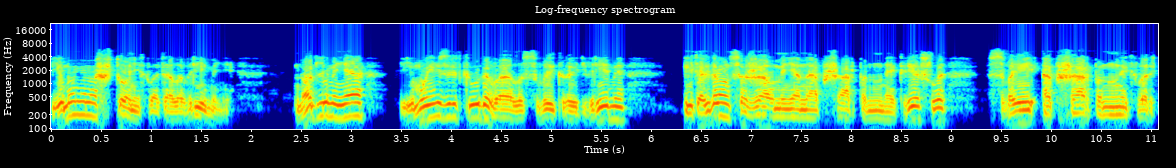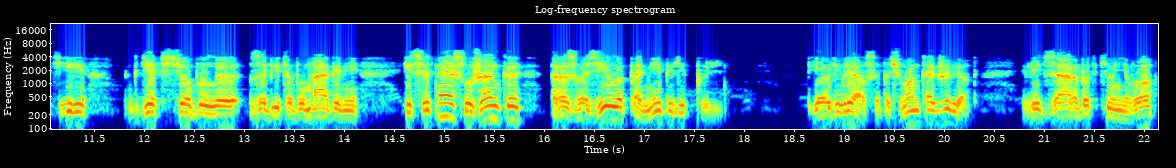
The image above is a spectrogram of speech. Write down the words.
Ему ни на что не хватало времени, но для меня ему изредка удавалось выкроить время, и тогда он сажал меня на обшарпанное кресло в своей обшарпанной квартире, где все было забито бумагами, и цветная служанка развозила по мебели пыль. Я удивлялся, почему он так живет, ведь заработки у него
